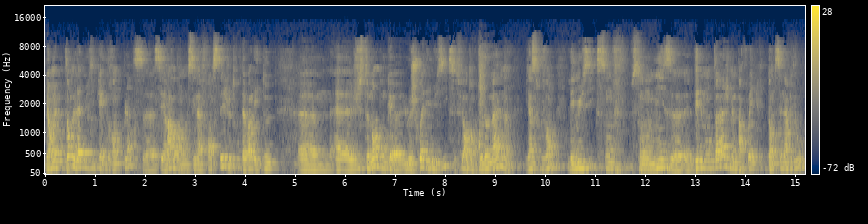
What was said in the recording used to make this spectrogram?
Mais en même temps, la musique a une grande place. Euh, c'est rare dans le cinéma français, je trouve, d'avoir les deux. Justement, donc le choix des musiques se fait en tant que mélomane, bien souvent. Les musiques sont, sont mises dès le montage, même parfois écrites dans le scénario.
